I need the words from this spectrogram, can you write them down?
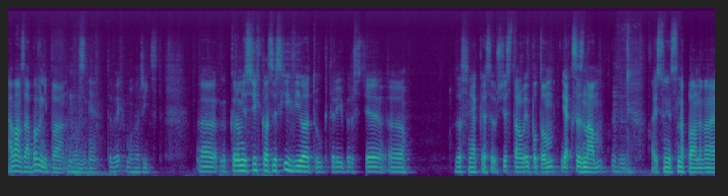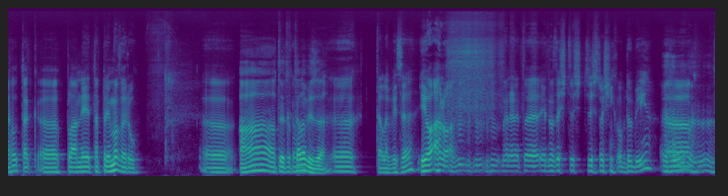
Já mám zábavný plán vlastně, to bych mohl říct. Uh, kromě svých klasických výletů, který prostě uh, zase nějaké se určitě stanoví potom, jak se znám, a jsou něco naplánovaného, tak uh, plán je jet na Primaveru. Uh, A, to je ta televize. Uh, televize? Jo, ano. ne, ne, to je jedno ze čtyř, čtyřročních období. Uh,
